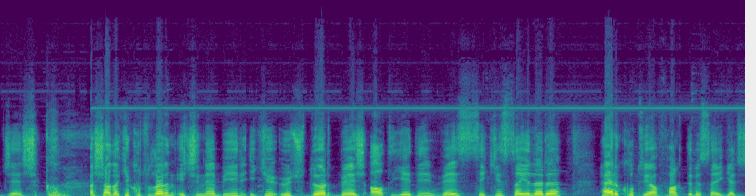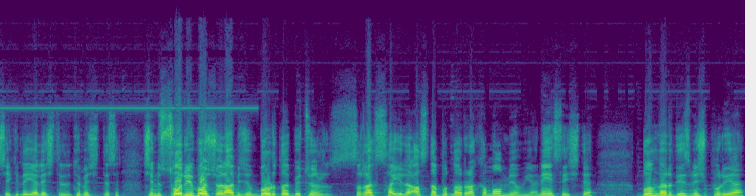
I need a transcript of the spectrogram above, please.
C şıkkı. Aşağıdaki kutuların içine 1, 2, 3, 4, 5, 6, 7 ve 8 sayıları Her kutuya farklı bir sayı gelecek şekilde yerleştirildi. Tüm eşitler. Şimdi soruyu boş ver abicim. Burada bütün sıra sayılar aslında bunlar rakam olmuyor mu ya? Neyse işte. Bunları dizmiş buraya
